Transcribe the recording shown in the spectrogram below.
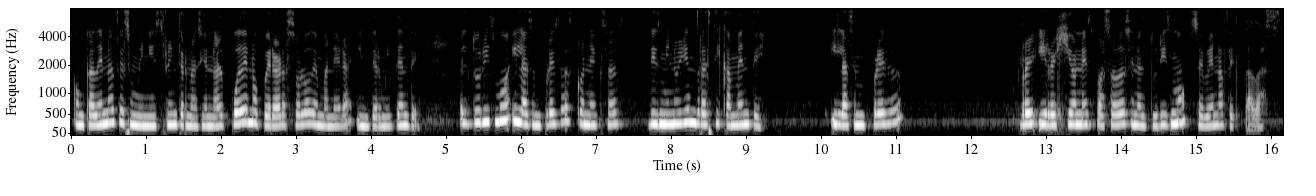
con cadenas de suministro internacional pueden operar solo de manera intermitente. El turismo y las empresas conexas disminuyen drásticamente y las empresas y regiones basadas en el turismo se ven afectadas.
